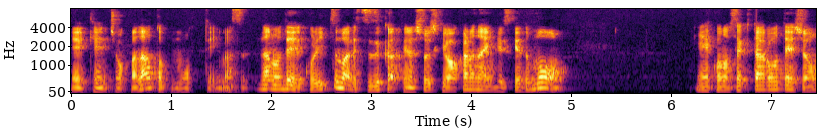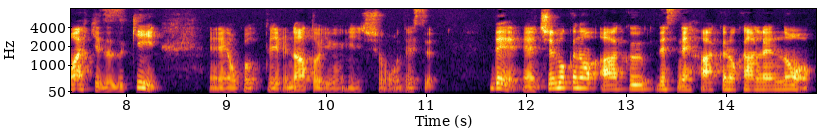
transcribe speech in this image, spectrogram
えー、堅調かなと思っています。なので、これいつまで続くかっていうのは正直わからないんですけども、え、このセクターローテーションは引き続き、え、起こっているなという印象です。で、え、注目のアークですね。アークの関連の、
